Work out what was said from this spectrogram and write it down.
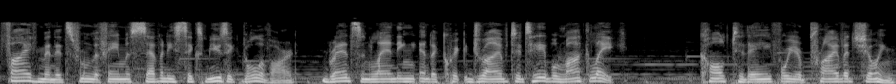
5 minutes from the famous 76 Music Boulevard, Branson Landing and a quick drive to Table Rock Lake. Call today for your private showing.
